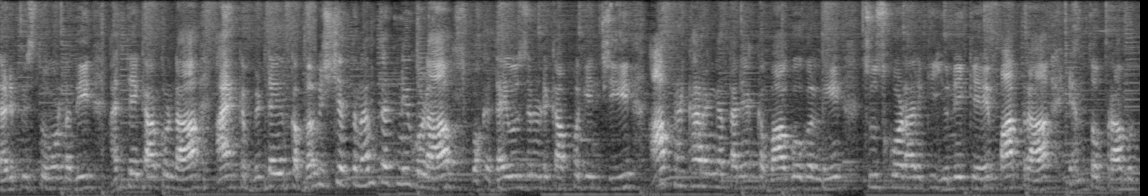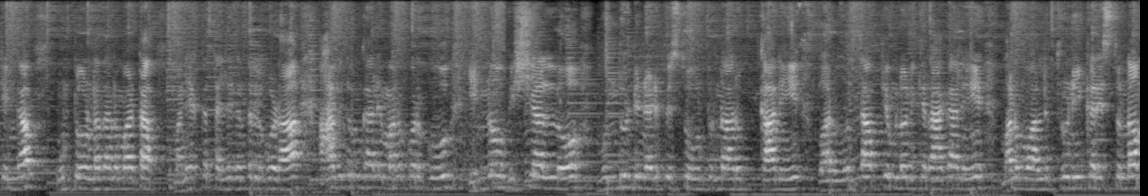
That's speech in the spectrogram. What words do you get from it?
నడిపిస్తూ ఉన్నది. అంతేకాకుండా ఆ యొక్క బిడ్డ యొక్క భవిష్యత్తును అంతటినీ కూడా ఒక దైవజనుడికి అప్పగించి ఆ ప్రకారంగా తన యొక్క బాగోగుల్ని చూసుకోవడానికి యునికే పాత్ర ఎంతో ప్రాముఖ్యంగా ఉంటూ ఉన్నదన్నమాట. మన యొక్క తల్లిదండ్రులు కూడా ఆ విధంగానే మన కొరకు ఎన్నో విషయాల్లో ముందుండి నడిపిస్తూ ఉంటున్నారు. కానీ వారు వృద్ధాప్యంలోనికి రాగానే మనం వాళ్ళని తృణీకరిస్తున్నాం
